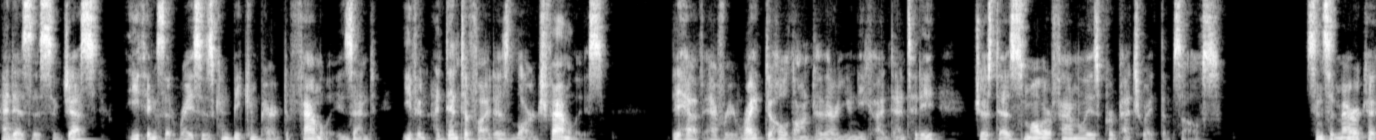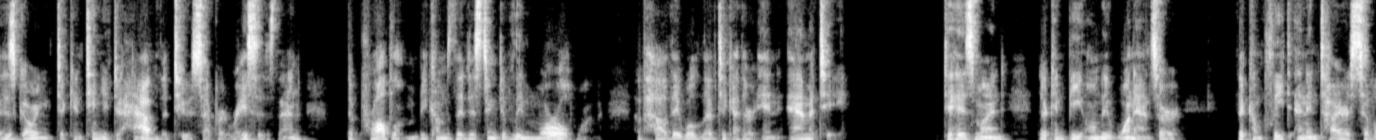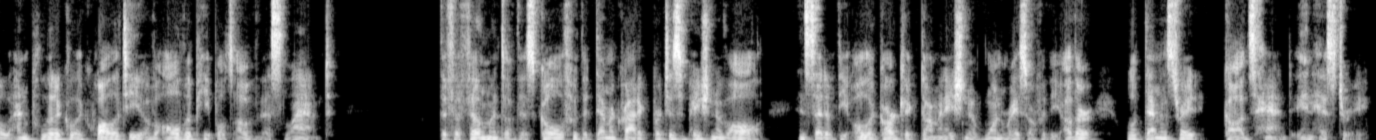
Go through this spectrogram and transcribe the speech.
and as this suggests, he thinks that races can be compared to families and even identified as large families. They have every right to hold on to their unique identity just as smaller families perpetuate themselves. Since America is going to continue to have the two separate races, then, the problem becomes the distinctively moral one of how they will live together in amity. To his mind, there can be only one answer the complete and entire civil and political equality of all the peoples of this land. The fulfillment of this goal through the democratic participation of all, instead of the oligarchic domination of one race over the other, will demonstrate God's hand in history.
